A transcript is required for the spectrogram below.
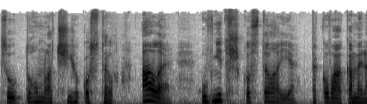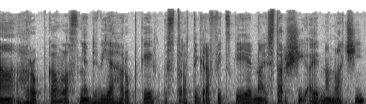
jsou toho mladšího kostela. Ale uvnitř kostela je taková kamenná hrobka, vlastně dvě hrobky stratigraficky, jedna je starší a jedna mladší.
